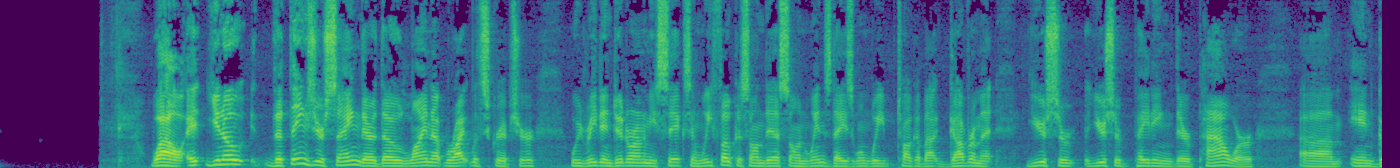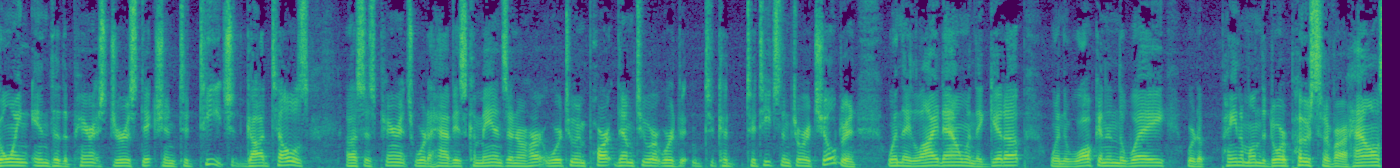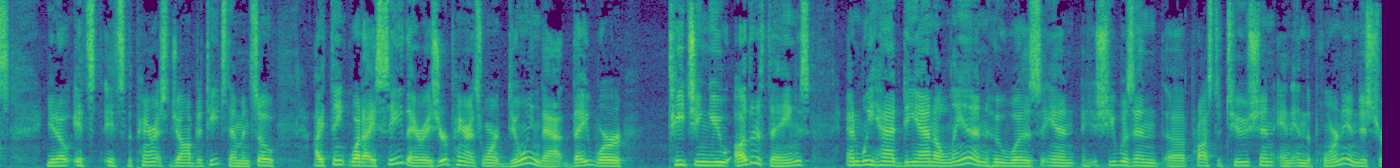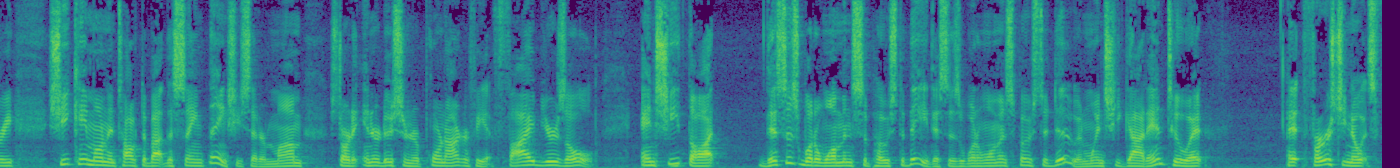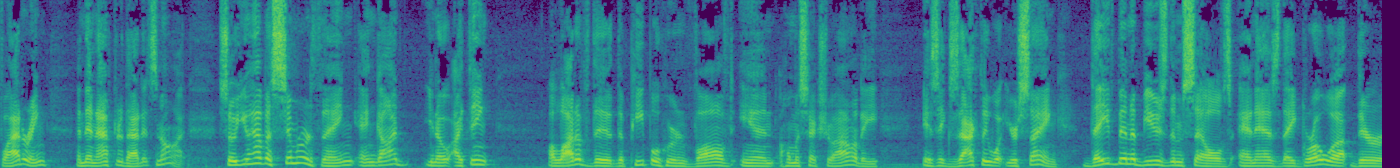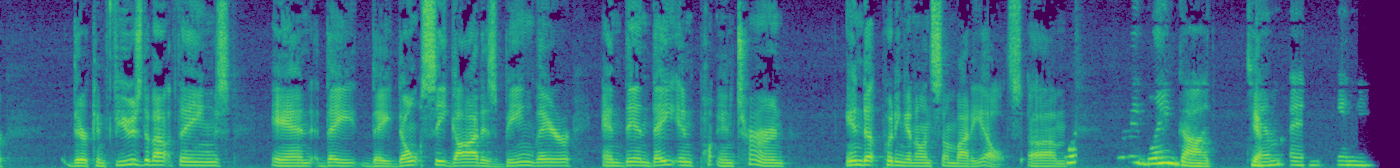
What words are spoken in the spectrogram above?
Wow. It, you know, the things you're saying there, though, line up right with Scripture. We read in Deuteronomy 6, and we focus on this on Wednesdays when we talk about government usurp, usurpating their power um, and going into the parent's jurisdiction to teach. God tells us as parents we're to have his commands in our heart we're to impart them to our we're to, to, to, teach them to our children. When they lie down when they get up when they're walking in the way we're to paint them on the doorposts of our house. You know it's it's the parents job to teach them. And so i think what i see there is your parents weren't doing that. They were teaching you other things and we had Deanna Lynn, who was in she was in uh, prostitution and in the porn industry. She came on and talked about the same thing. She said her mom started introducing her pornography at five years old, and she thought this is what a woman's supposed to be. This is what a woman's supposed to do. And when she got into it, at first, you know, it's flattering, and then after that, it's not. So you have a similar thing, and God, you know, I think a lot of the the people who are involved in homosexuality is exactly what you're saying. They've been abused themselves, and as they grow up, they're they're confused about things, and they they don't see God as being there, and then they in in turn end up putting it on somebody else. Um, they blame God, Tim, yeah. and and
